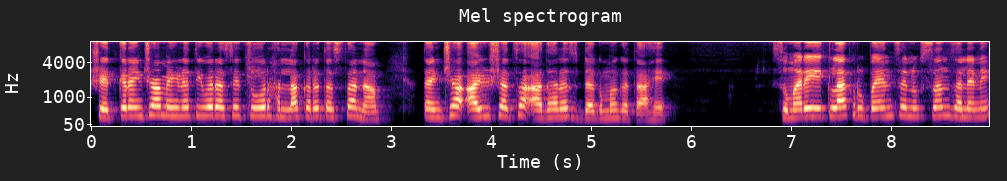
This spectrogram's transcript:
शेतकऱ्यांच्या मेहनतीवर असे चोर हल्ला करत असताना त्यांच्या आयुष्याचा आधारच डगमगत आहे. सुमारे एक लाख रुपयांचे नुकसान झाल्याने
